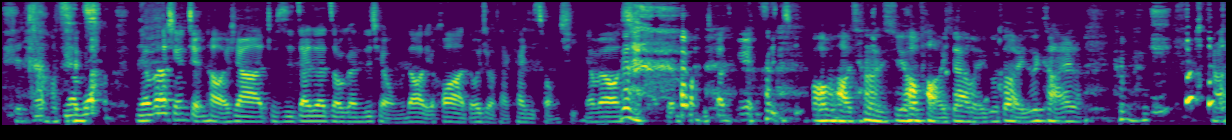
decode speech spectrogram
检讨自己？你要不要？你要不要先检讨一下？就是在这周更之前，我们到底花了多久才开始重启？你要不要检讨一下这件事情？我们好像很需要跑一下回顾，到底是卡在了卡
